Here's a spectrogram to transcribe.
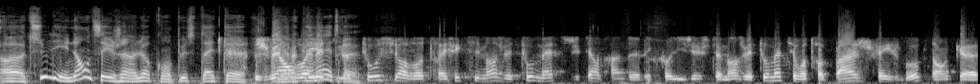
As-tu les noms de ces gens-là qu'on puisse peut-être Je vais envoyer le tout sur votre... Effectivement, je vais tout mettre. J'étais en train de les colliger justement. Je vais tout mettre sur votre page Facebook. Donc, euh,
